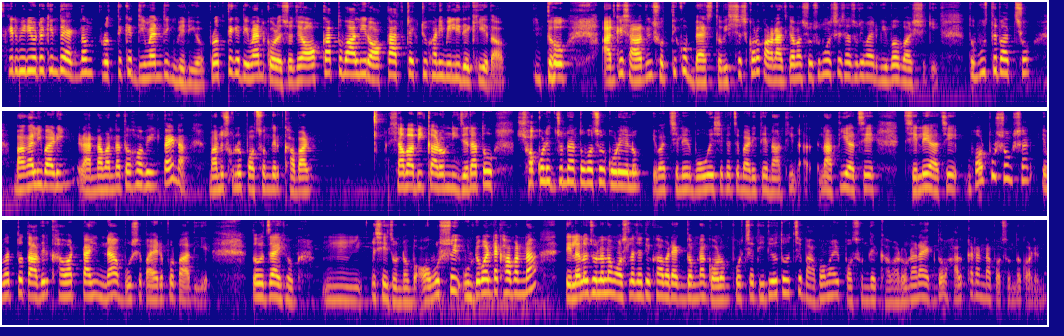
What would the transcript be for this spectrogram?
আজকের ভিডিওটা কিন্তু একদম প্রত্যেকে ডিমান্ডিং ভিডিও প্রত্যেকে ডিমান্ড করেছ যে অকাত বালির অকাতটা একটুখানি মিলি দেখিয়ে দাও। তো আজকে সারাদিন সত্যি খুব ব্যস্ত, বিশ্বাস করো, কারণ আজকে আমার শ্বশুরমশাই, শাশুড়ি মায়ের বিবাহ বার্ষিকী। তো বুঝতে পারছ, বাঙালি বাড়ি, রান্নাবান্না তো হবেই, তাই না? মানুষগুলোর পছন্দের খাবার স্বাভাবিক, কারণ নিজেরা তো সকলের জন্য এত বছর করে এলো। এবার ছেলের বউ এসে গেছে, বাড়িতে নাতি নাতি আছে, ছেলে আছে, ভরপুর সংসার। এবার তো তাদের খাওয়ার টাইম না, বসে পায়ের ওপর পা দিয়ে। তো যাই হোক সেই জন্য অবশ্যই উল্টোপাল্টা খাবার না, তেলালো জোলালো মশলা জাতীয় খাবার একদম না, গরম পড়ছে। দ্বিতীয়ত হচ্ছে বাবা মায়ের পছন্দের খাবার, ওনারা একদম হালকা রান্না পছন্দ করেন।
